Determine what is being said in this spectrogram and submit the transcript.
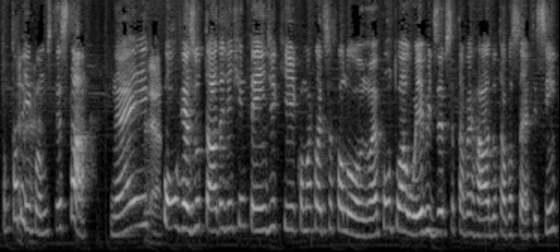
Então tá bem, é. vamos testar. Né? E é. com o resultado a gente entende que, como a Clarissa falou, não é pontuar o erro e dizer que você estava errado ou estava certo, e sim,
